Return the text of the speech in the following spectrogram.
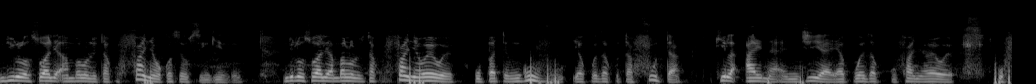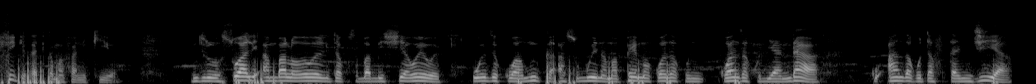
ndilo swali ambalo litakufanya ukose usingizi, ndilo swali ambalo litakufanya wewe upate nguvu ya kuweza kutafuta kila aina ya njia ya kuweza kukufanya wewe ufike katika mafanikio. Ndilo swali ambalo wewe litakusababishia wewe uweze kuamka asubuhi na mapema, kuanza kujiandaa, kuanza kutafuta njia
